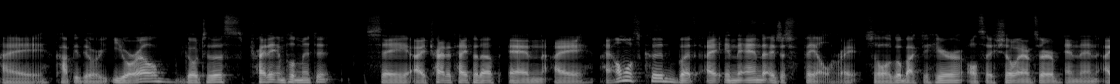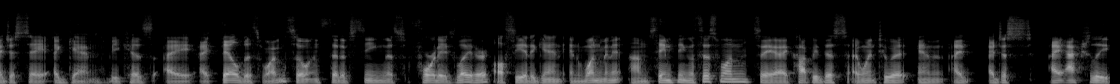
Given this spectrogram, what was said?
I copy the URL, go to this, try to implement it, say I try to type it up and I, I almost could, but I, in the end, I just fail, right? So I'll go back to here, I'll say show answer, and then I just say again, because I, I failed this one. So instead of seeing this four days later, I'll see it again in one minute. Um, same thing with this one. Say I copied this, I went to it, and I, I just I actually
